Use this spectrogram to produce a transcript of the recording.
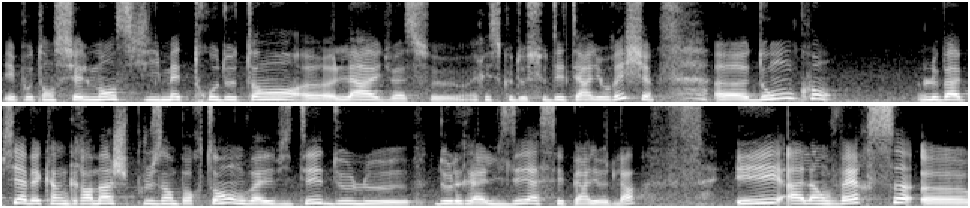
et potentiellement s'ils mettent trop de temps là il va se, risque de se détériorer donc le papier avec un grammage plus important, on va éviter de le, réaliser à ces périodes-là. Et à l'inverse, euh,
